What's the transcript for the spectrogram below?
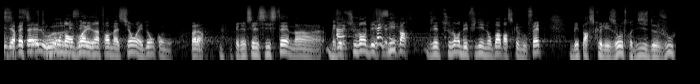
universelle. tout ou, le euh, monde envoie les informations et donc on Voilà. vous connaissez le système. hein. Vous, Mais êtes souvent défini par, vous êtes souvent défini non pas parce que vous faites, mais parce que les autres disent de vous.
